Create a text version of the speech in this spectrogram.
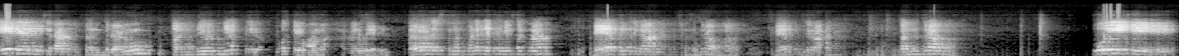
તે બે વિચારના તંત્રનું અન્યોન્ય પ્રેરકત્વ કહેવામાં આવે છે બરાબર છે સમજ પડે ડેફિનેશનમાં બે વિચારના તંત્રમાં બે વિચારના તંત્રમાં કોઈ એક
